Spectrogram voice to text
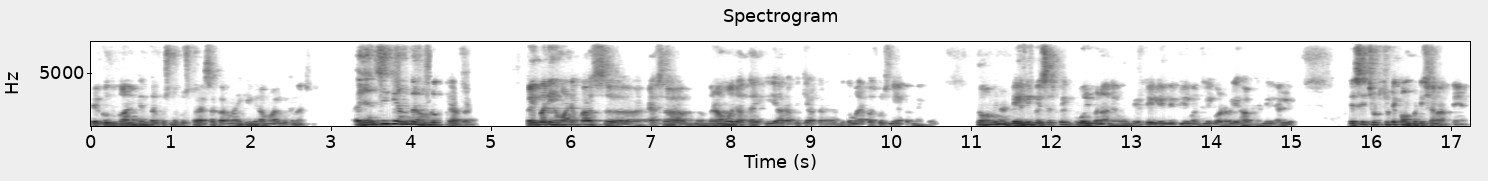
मेरे को दुकान के अंदर कुछ ना कुछ तो ऐसा करना है कि मेरा माल बिकना चाहिए। एजेंसी के अंदर हम लोग क्या करें? कई बार हमारे पास, ऐसा भ्रम हो जाता है कि यार अभी क्या करें, अभी तो हमारे पास कुछ नहीं है करने को। तो हमें ना डेली बेसिस पे गोल बनाने होंगे daily weekly monthly quarterly half yearly yearly जैसे छोटे छोटे कॉम्पिटिशन आते हैं,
